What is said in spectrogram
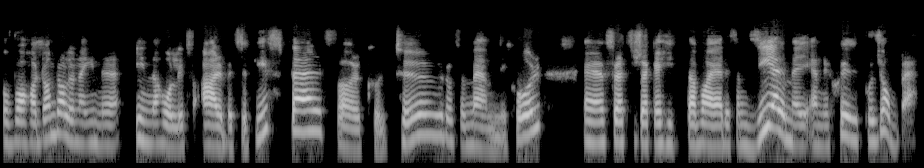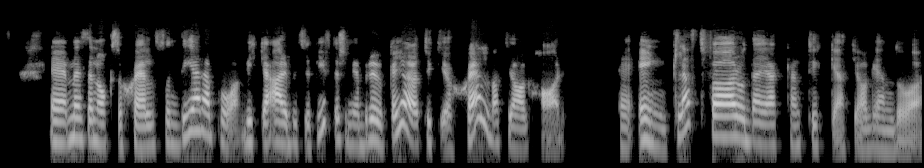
Och vad har de rollerna inne, innehållit för arbetsuppgifter, för kultur och för människor? Eh, För att försöka hitta vad är det som ger mig energi på jobbet. Eh, Men sen också själv fundera på vilka arbetsuppgifter som jag brukar göra tycker jag själv att jag har Eh, enklast för och där jag kan tycka att jag ändå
